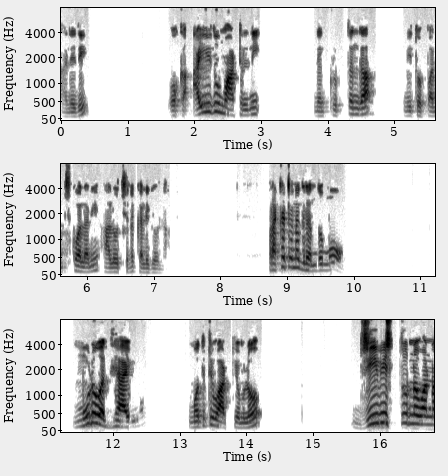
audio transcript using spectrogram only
అనేది ఒక ఐదు మాటల్ని నేను క్లుప్తంగా మీతో పంచుకోవాలని ఆలోచన కలిగి ఉన్నాను ప్రకటన గ్రంథము మూడో అధ్యాయము మొదటి వాక్యంలో జీవిస్తున్నవన్న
